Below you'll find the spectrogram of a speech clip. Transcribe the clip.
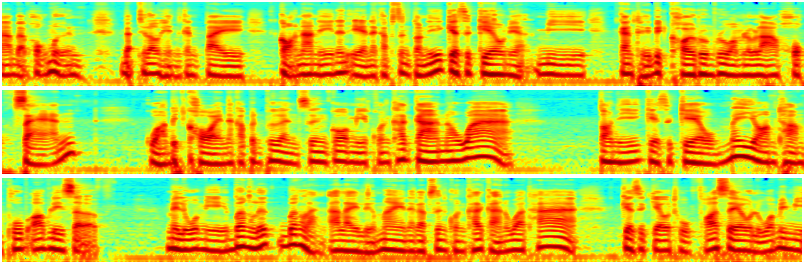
มาแบบ 60,000 แบบที่เราเห็นกันไป ก่อนหน้านี้นั่นเองนะครับ ซึ่งตอนนี้เกสเกลเนี่ยมีการถือบิตคอยรวมๆราวๆ6 0 0 0 0 0กว่าบิตคอยนะครับเพื่อนๆ ซึ่งก็มีคนคาดการณ์นะว่าตอนนี้เกสเกลไม่ยอมทำ proof of reserve ไม่รู้ว่ามีเบื้องลึกเบื้องหลังอะไรหรือไม่นะครับ ซึ่งคนคาดการณ์ว่าถ้าเกสเกลถูกฟอสเซลหรือว่าไม่มี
